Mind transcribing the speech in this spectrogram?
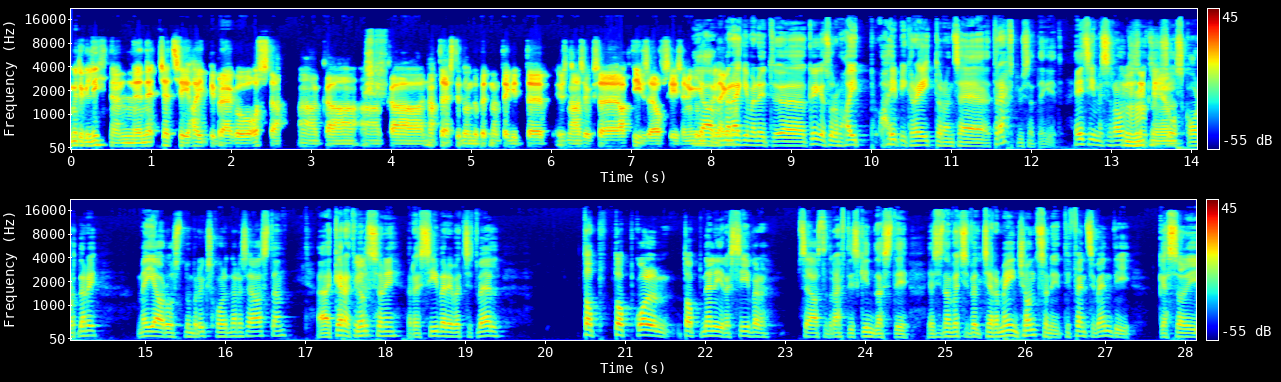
muidugi lihtne on Jetsi haipi praegu osta, aga, aga noh, tõesti tundub, et nad tegid äh, üsna siukse aktiivse off-season'i. ja kui me räägime nüüd äh, kõige suurem hype, hype'i creator on see draft, mis nad tegid. esimeses raundis Mhm, võtsid jah. Sauce Gardneri, meie arust number üks corner see aasta. Gerrit Jah. Wilsoni, receiver'i võtsid veel. top, top kolm, top neli receiver see aasta draft'is kindlasti ja siis nad võtsid veel Jermaine Johnsoni, defensive end'i, kes oli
